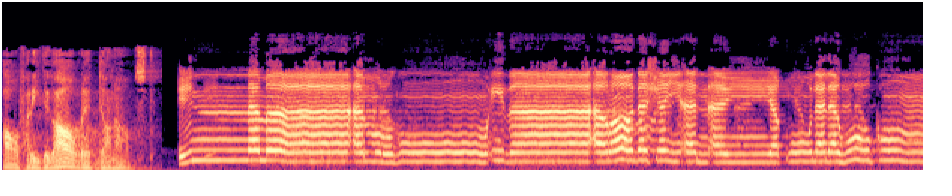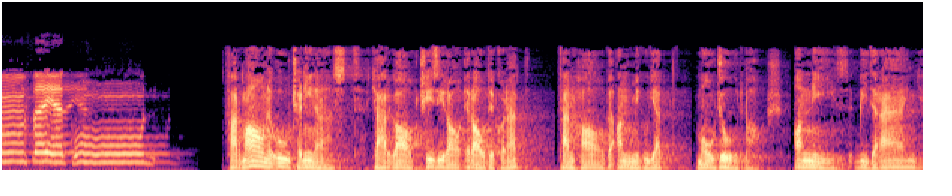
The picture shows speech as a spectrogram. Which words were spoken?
آفریدگار داناست. إنما أمره إذا أراد شيئا أن يقول له كن فيكون. فرمان او چنین است که هرگاه چیزی را اراده کند تنها به آن می‌گوید موجود باش. آن نیز بیدرنگ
